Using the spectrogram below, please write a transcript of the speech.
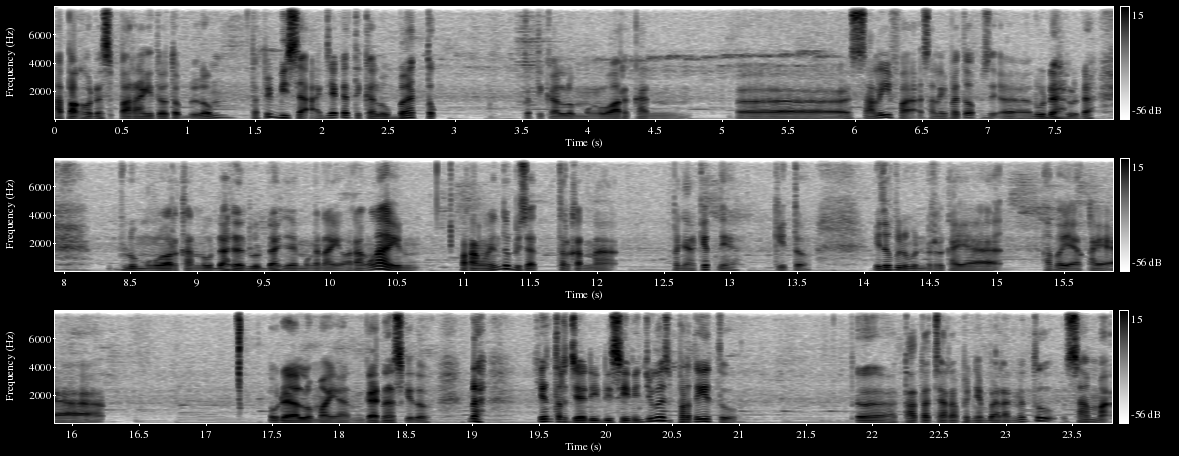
apakah udah separah itu atau belum tapi bisa aja ketika lu batuk ketika lu mengeluarkan uh, saliva saliva itu uh, ludah ludah. Lu mengeluarkan ludah dan ludahnya mengenai orang lain orang lain tuh bisa terkena penyakitnya gitu. Itu bener-bener kayak apa ya kayak udah lumayan ganas gitu. Nah, yang terjadi di sini juga seperti itu. E, tata cara penyebarannya tuh sama,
